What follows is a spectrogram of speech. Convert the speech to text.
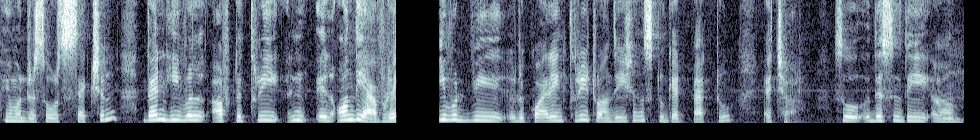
human resource section, then he will after 3 in, in, on the average he would be requiring 3 transitions to get back to HR. So, this is the um,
